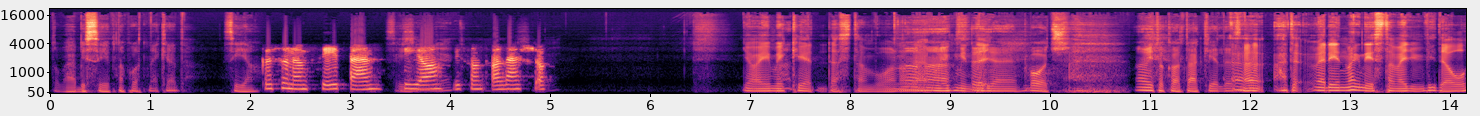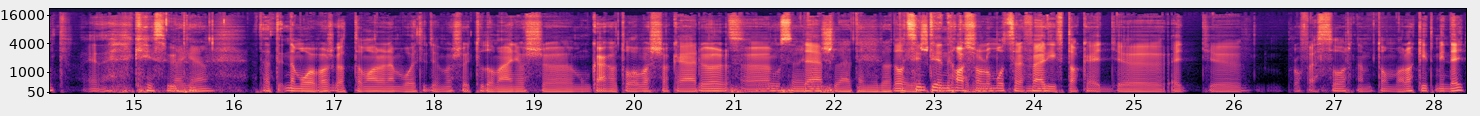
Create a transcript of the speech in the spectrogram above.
további szép napot neked. Szia! Köszönöm szépen! Szia! Szia. Viszont hallásra! Ja, én még hát- kérdeztem volna, de hát, még mindegy. Figyelj, bocs. Mit akarták kérdezni? Hát, mert én megnéztem egy videót, készültem. Igen. Tehát nem olvasgattam, arra nem volt időm most, hogy tudományos munkákat olvassak erről. de, is lehet ennyi de ott szintén hasonló módszere mhm. felhívtak egy, egy professzort, nem tudom, valakit, mindegy,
